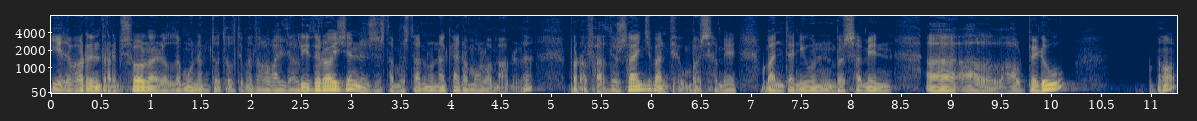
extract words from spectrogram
i llavors Repsol, ara al damunt amb tot el tema de la vall de l'hidrogen, ens està mostrant una cara molt amable. Però fa dos anys van fer un vessament, van tenir un vessament eh, al, al Perú, no?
